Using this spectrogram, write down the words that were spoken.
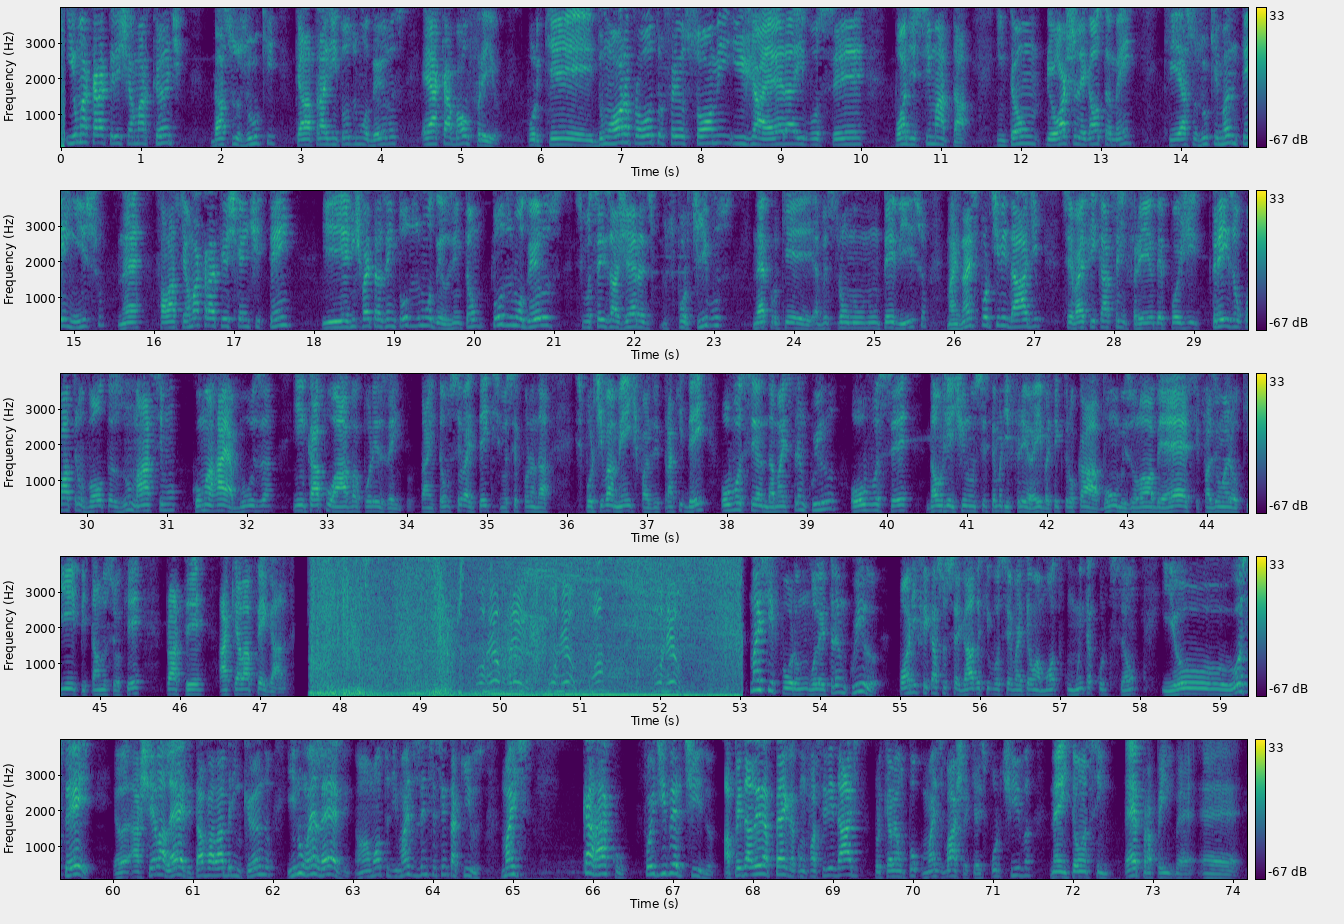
E uma característica marcante da Suzuki, que ela traz em todos os modelos, é acabar o freio. Porque de uma hora para outra o freio some e já era e você pode se matar. Então eu acho legal também que a Suzuki mantém isso, né? Falar assim, é uma característica que a gente tem e a gente vai trazer em todos os modelos. Então todos os modelos, se você exagera esportivos, né? Porque a Vestron não, não teve isso, mas na esportividade você vai ficar sem freio depois de três ou quatro voltas no máximo com uma Hayabusa em Capuava, por exemplo, tá? Então você vai ter que, se você for andar esportivamente, fazer track day, ou você anda mais tranquilo, ou você dá um jeitinho no sistema de freio aí, vai ter que trocar a bomba, isolar o ABS, fazer um aerokeep e tal, não sei o que, para ter aquela pegada. Morreu o freio, morreu, ó, morreu. Mas se for um rolê tranquilo, pode ficar sossegado que você vai ter uma moto com muita curtição. E eu gostei, eu achei ela leve, tava lá brincando e não é leve, é uma moto de mais de 260 quilos. Mas, caraca, foi divertido. A pedaleira pega com facilidade, porque ela é um pouco mais baixa que a esportiva, né? Então, assim, é para é, é,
